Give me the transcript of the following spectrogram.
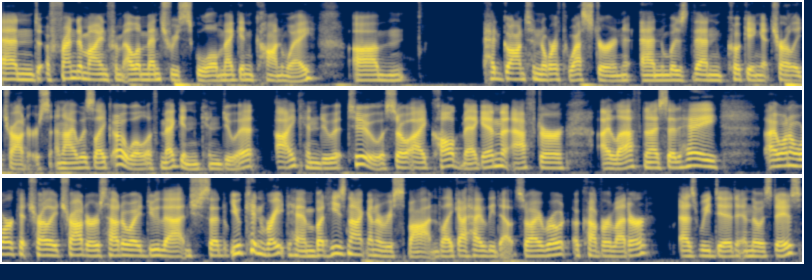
And a friend of mine from elementary school, Megan Conway, um, had gone to Northwestern and was then cooking at Charlie Trotter's. And I was like, oh, well, if Megan can do it, I can do it too. So I called Megan after I left and I said, hey, I want to work at Charlie Trotter's. How do I do that? And she said, You can write him, but he's not going to respond. Like, I highly doubt. So I wrote a cover letter, as we did in those days.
